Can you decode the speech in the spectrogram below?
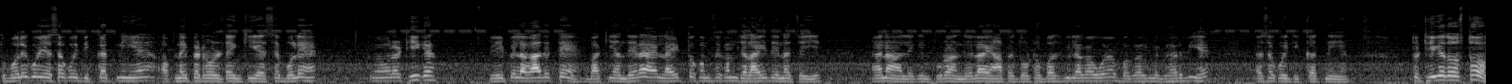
तो बोले, कोई ऐसा कोई दिक्कत नहीं है, अपना ही पेट्रोल टैंक ऐसे बोले हैं। तो मैं बोला, ठीक है, यहीं पे लगा देते हैं, बाकी अंधेरा है, लाइट तो कम से कम जला ही देना चाहिए। है ना, लेकिन पूरा अंधेरा, यहाँ पे दो ठो बस भी लगा हुआ है, बगल में घर भी है, ऐसा कोई दिक्कत नहीं है। तो ठीक है दोस्तों,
